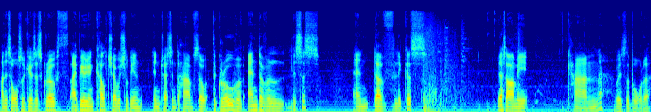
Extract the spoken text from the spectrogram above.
And this also gives us growth, Iberian culture, which will be in interesting to have. So, the grove of Endovlicis, Endovlicus, this army can... Where's the border?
